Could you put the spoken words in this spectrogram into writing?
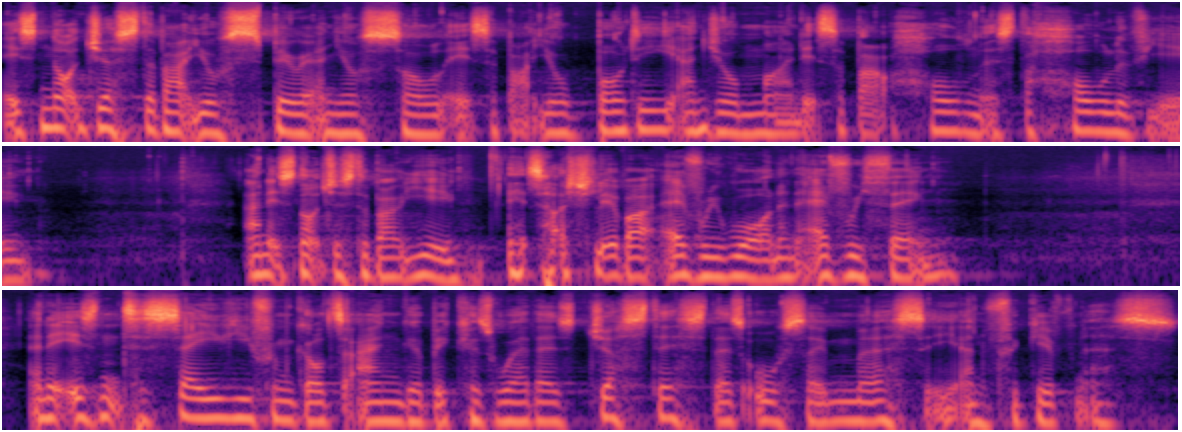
It's not just about your spirit and your soul, it's about your body and your mind. It's about wholeness, the whole of you. And it's not just about you, it's actually about everyone and everything. And it isn't to save you from God's anger because where there's justice, there's also mercy and forgiveness.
